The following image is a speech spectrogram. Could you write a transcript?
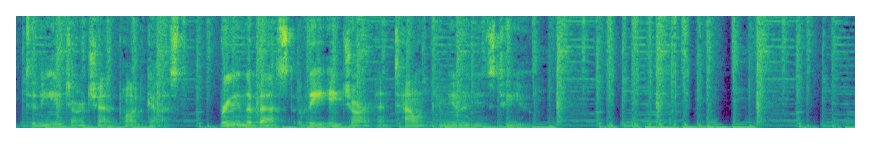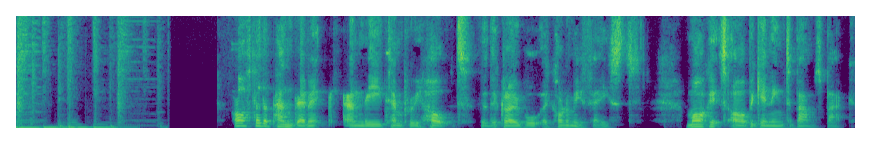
to the HR Chat podcast, bringing the best of the HR and talent communities to you. After the pandemic and the temporary halt that the global economy faced, markets are beginning to bounce back.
